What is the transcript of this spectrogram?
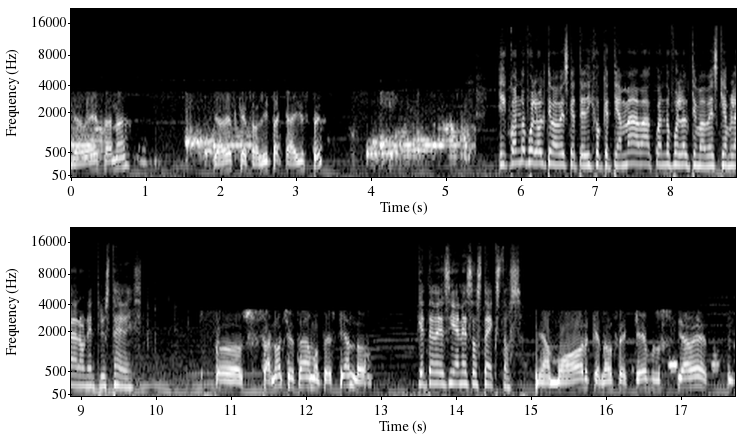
¿Ya ves, Ana? ¿Ya ves que solita caíste? ¿Y cuándo fue la última vez que te dijo que te amaba? ¿Cuándo fue la última vez que hablaron entre ustedes? Pues anoche estábamos testeando. ¿Qué te decían esos textos? Mi amor, que no sé qué, pues ya ves, un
